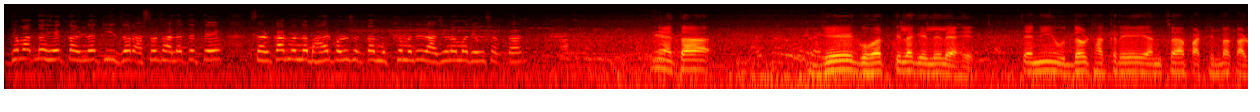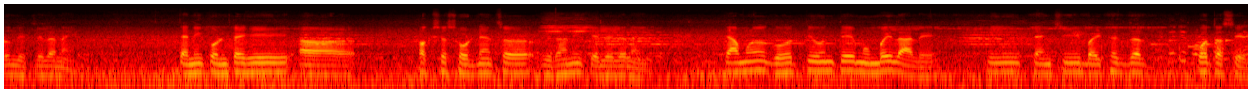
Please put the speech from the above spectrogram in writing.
माध्यमातून हे कळलं की जर असं झालं तर ते सरकारमधनं बाहेर पडू शकतात मुख्यमंत्री राजीनामा देऊ शकतात. नाही आता जे गुवाहाटीला गेलेले आहेत त्यांनी उद्धव ठाकरे यांचा पाठिंबा काढून घेतलेला नाही. त्यांनी कोणतेही पक्ष सोडण्याचं विधानही केलेलं नाही. त्यामुळं गुवाहाटीहून ते मुंबईला आले की त्यांची बैठक जर होत असेल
